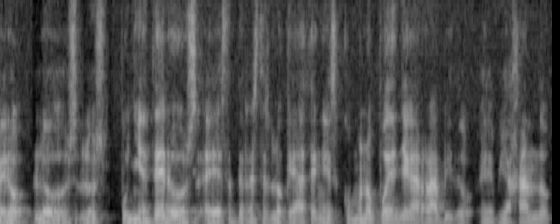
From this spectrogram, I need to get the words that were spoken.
Pero los, los puñeteros eh, extraterrestres lo que hacen es, como no pueden llegar rápido eh, viajando,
